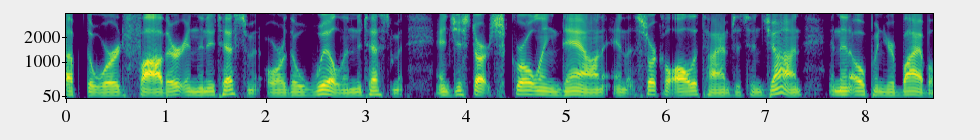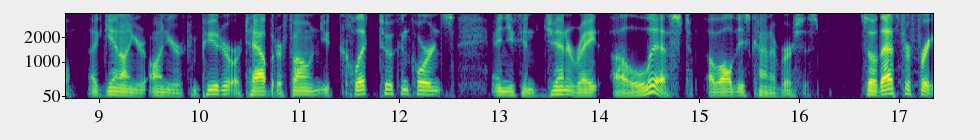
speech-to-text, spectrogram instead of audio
up the word Father in the New Testament or the will in the New Testament and just start scrolling down and circle all the times it's in John and then open your Bible. Again on your on your computer or tablet or phone, you click to a concordance and you can generate a list of all these kind of verses. So that's for free.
